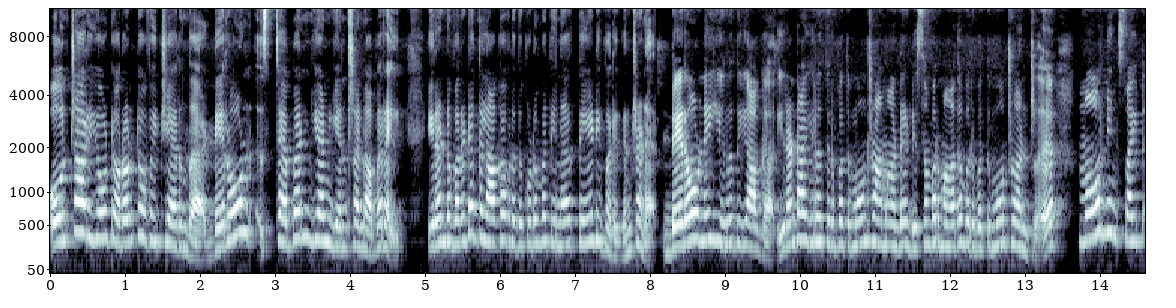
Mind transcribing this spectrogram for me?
ஒன்டாரியோ டொரண்டோவைச் சேர்ந்த டெரோன் ஸ்டெபன்யன் என்ற நபரை இரண்டு வருடங்களாக அவரது குடும்பத்தினர் தேடி வருகின்றனர். டெரோனை இறுதியாக இரண்டாயிரத்தி இருபத்தி மூன்றாம் ஆண்டு டிசம்பர் மாதம் இருபத்தி மூன்று அன்று மார்னிங் சைட்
